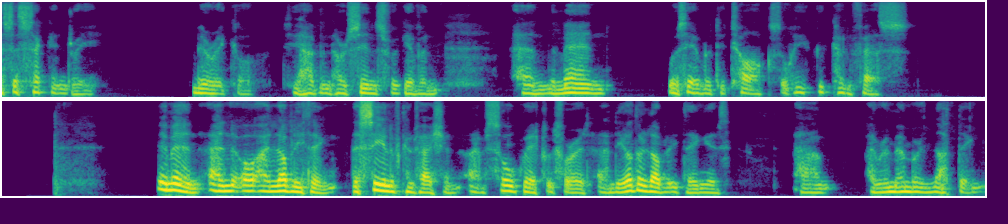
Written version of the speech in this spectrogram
as a secondary miracle to having her sins forgiven. And the man was able to talk so he could confess. Amen. And oh, a lovely thing, the seal of confession. I'm so grateful for it. And the other lovely thing is, um, I remember nothing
